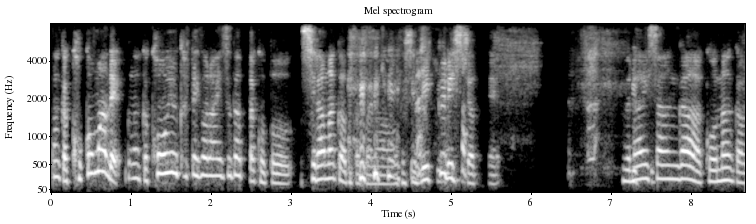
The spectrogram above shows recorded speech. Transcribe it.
なんかここまで、なんかこういうカテゴライズだったことを知らなかったから、私びっくりしちゃって。村井さんが、こうなんか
